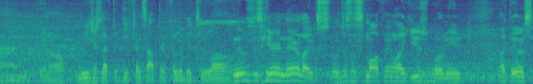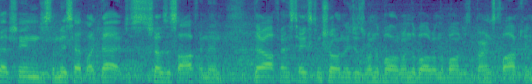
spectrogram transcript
Um, you know, we just left the defense out there for a little bit too long. And it was just here and there, like s- just a small thing like usual. I mean, like the interception, just a mishap like that, just shoves us off, and then their offense takes control and they just run the ball, run the ball, run the ball, and just burns clock, and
